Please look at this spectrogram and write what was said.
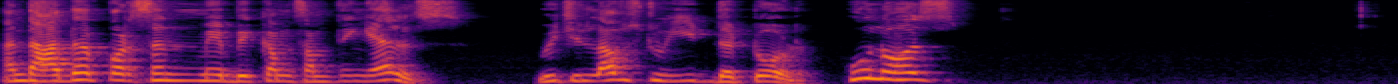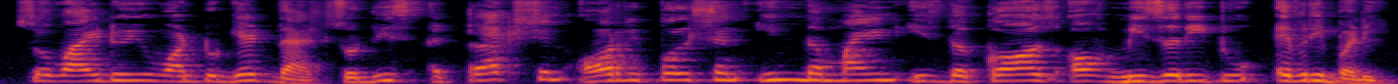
And the other person may become something else, which loves to eat the toad. Who knows? So, why do you want to get that? So, this attraction or repulsion in the mind is the cause of misery to everybody.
